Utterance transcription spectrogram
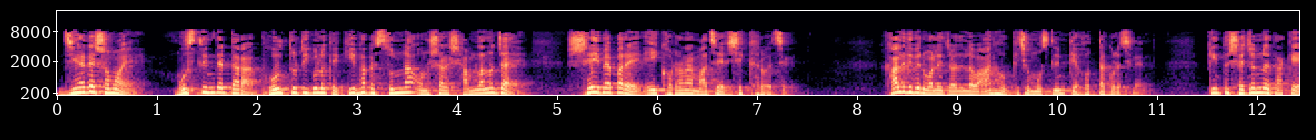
জিহাদের সময় মুসলিমদের দ্বারা ভুল ত্রুটিগুলোকে কীভাবে সুন্না অনুসারে সামলানো যায়, সেই ব্যাপারে এই ঘটনার মাঝে শিক্ষা রয়েছে। খালিদ বিন ওয়ালিদ রাদিল্লাহ আনহু কিছু মুসলিমকে হত্যা করেছিলেন, কিন্তু সেজন্য তাকে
